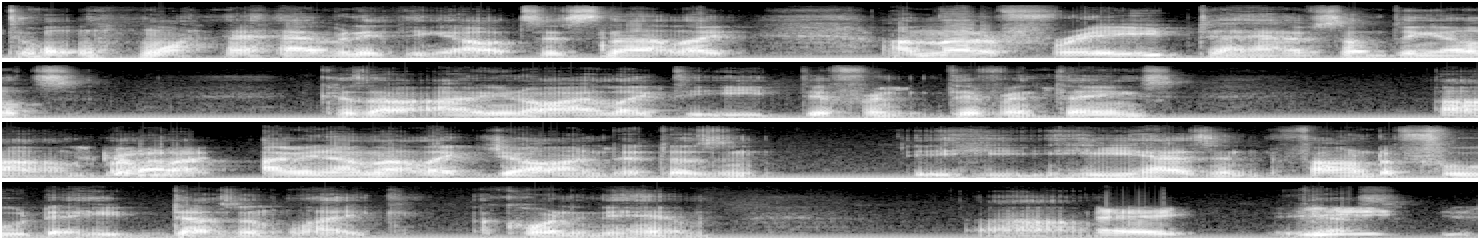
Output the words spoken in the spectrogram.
don't want to have anything else. It's not like I'm not afraid to have something else because I, I you know I like to eat different different things. Um, but not, I mean I'm not like John that doesn't he he hasn't found a food that he doesn't like according to him. Um, Hey, Yes. he,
